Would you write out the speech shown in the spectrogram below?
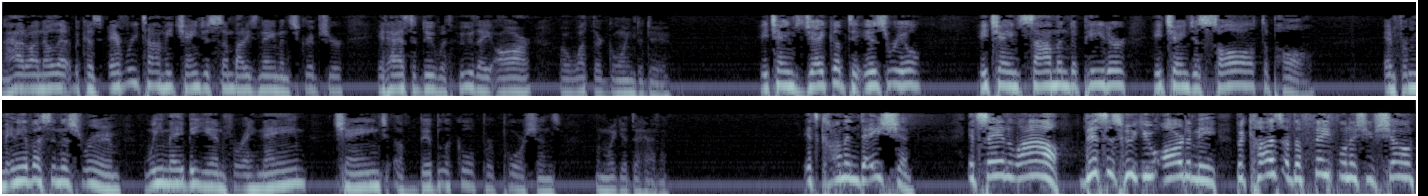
Now, how do I know that? Because every time He changes somebody's name in Scripture, it has to do with who they are or what they're going to do. He changed Jacob to Israel. He changed Simon to Peter. He changes Saul to Paul. And for many of us in this room, we may be in for a name change of biblical proportions when we get to heaven. It's commendation. It's saying, wow, this is who you are to me. Because of the faithfulness you've shown,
